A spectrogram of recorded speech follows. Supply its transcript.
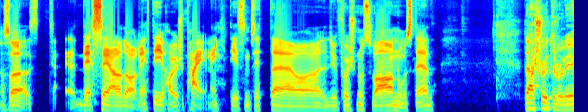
altså, det er så jævla dårlig. De har jo ikke peiling, de som sitter og Du får ikke noe svar noe sted. Det er så utrolig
